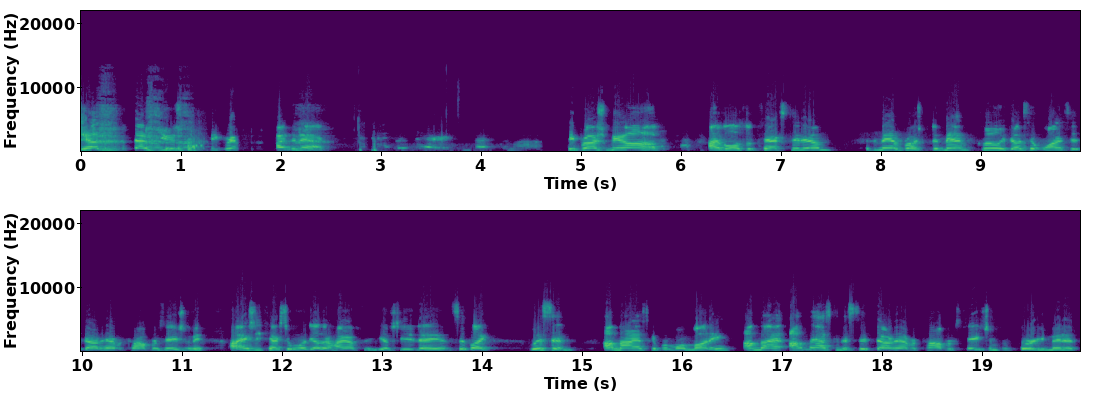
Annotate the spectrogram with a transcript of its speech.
Yes, you saw me grab by the neck. He brushed me off. I've also texted him. But the man brushed. The man clearly doesn't want to sit down and have a conversation with me. I actually texted one of the other high ups at UFC today and said, like, listen, I'm not asking for more money. I'm not. I'm asking to sit down and have a conversation for 30 minutes.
